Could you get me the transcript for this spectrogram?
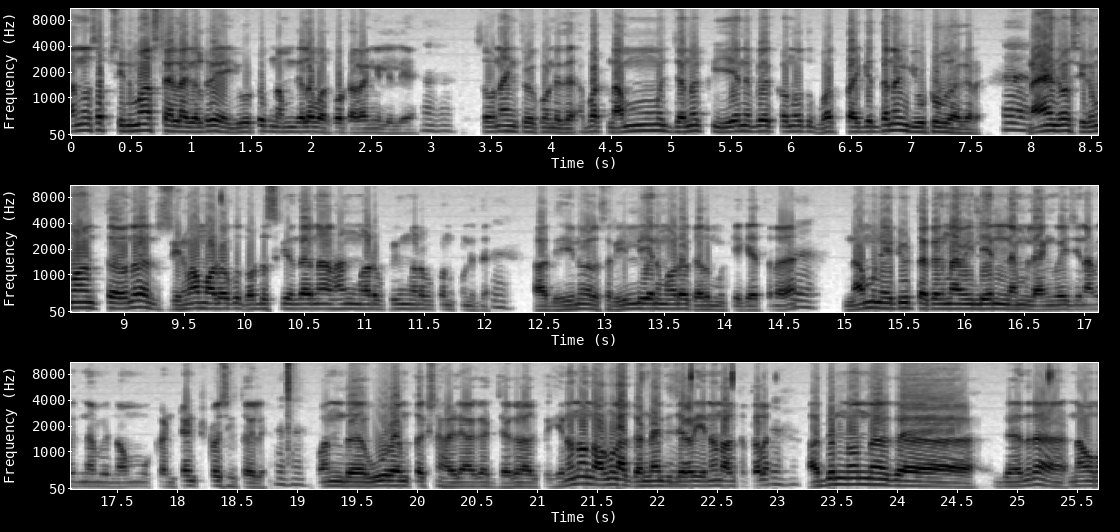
ನಾನು ಸ್ವಲ್ಪ ಸಿನಿಮಾ ಸ್ಟೈಲ್ ಆಗಲ್ರಿ ಯೂಟ್ಯೂಬ್ ನಮ್ದೆಲ್ಲ ವರ್ಕೌಟ್ ಆಗಂಗಿಲ್ಲ ಇಲ್ಲಿ. ಸೊ ನಾ ಹಿಂಗ್ ತಿಳ್ಕೊಂಡಿದ್ದೆ ಬಟ್ ನಮ್ಮ ಜನಕ್ಕೆ ಏನ್ ಬೇಕು ಅನ್ನೋದು ಗೊತ್ತಾಗಿದ್ದ ನಂಗೆ ಯೂಟ್ಯೂಬ್ ದಾಗ. ನಾ ಏನ್ ಸಿನಿಮಾ ಅಂತ ಅಂದ್ರೆ ಸಿನಿಮಾ ಮಾಡ್ಬೇಕು ದೊಡ್ಡ ಸ್ಕ್ರೀನ್ ದಾಗ ನಾನು ಹಂಗ್ ಮಾಡ್ಬೇಕು ಹಿಂಗ್ ಮಾಡ್ಬೇಕು ಅನ್ಕೊಂಡಿದ್ದೆ ಅದೇನು ಇಲ್ಲ ಸರ್ ಇಲ್ಲಿ ಏನ್ ಮಾಡ್ಬೇಕು ಅದು ಮುಖ್ಯ ಹ್ಮ್. ನಮ್ಮ ನೇಟಿವ್ ತಕಂಗ್ ನಾವ್ ಇಲ್ಲಿ ಏನ್ ನಮ್ ಲ್ಯಾಂಗ್ವೇಜ್ ನಾವ್ ನಮ್ ನಮ್ ನಮ್ಮ ಕಂಟೆಂಟ್ ಇಟ್ಟೋ ಸಿಗ್ತಾವ ಇಲ್ಲಿ. ಒಂದ್ ಊರ್ ಅಂದ ತಕ್ಷಣ ಹಳ್ಳಿ ಆಗ ಜಗಳ ಆಗ್ತದೆ ಏನೋ ನಾರ್ಮಲ್ ಆಗಿ ಗಂಡ ಜಗಳ ಏನೋ ಆಗ್ತದಲ್ಲ ಅದನ್ನೊಂದ್ ಅಂದ್ರ ನಾವು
